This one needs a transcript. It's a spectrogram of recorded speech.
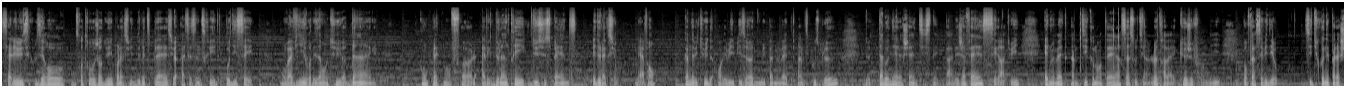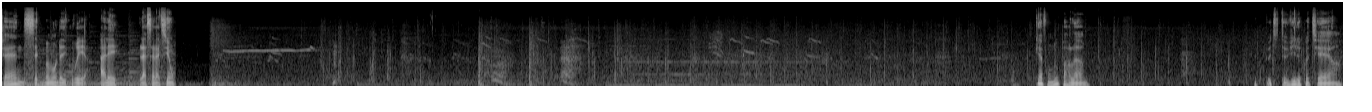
Salut, c'est Cool Zero. On se retrouve aujourd'hui pour la suite du Let's Play sur Assassin's Creed Odyssey. On va vivre des aventures dingues, complètement folles, avec de l'intrigue, du suspense et de l'action. Mais avant, comme d'habitude, en début d'épisode, n'oublie pas de me mettre un petit pouce bleu, de t'abonner à la chaîne si ce n'est pas déjà fait, c'est gratuit, et de me mettre un petit commentaire, ça soutient le travail que je fournis pour faire ces vidéos. Si tu connais pas la chaîne, c'est le moment de la découvrir. Allez, place à l'action. Qu'avons-nous par là? Petite ville côtière.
